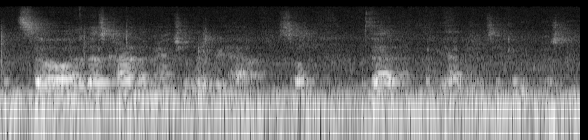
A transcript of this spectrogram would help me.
And so uh, that's kind of the mantra that we have. So with that, I'd be happy to take any questions.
